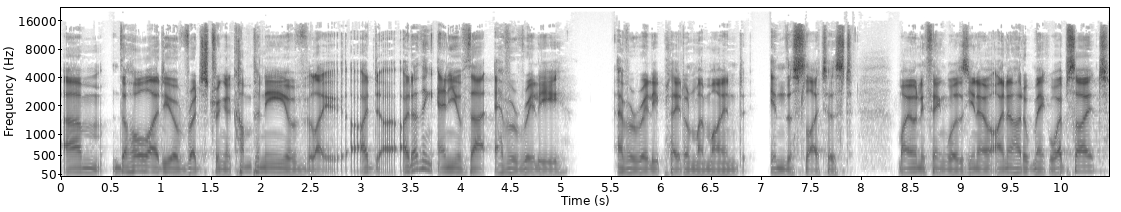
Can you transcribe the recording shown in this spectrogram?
Um, the whole idea of registering a company, of like, I, I don't think any of that ever really ever really played on my mind in the slightest. My only thing was, you know, I know how to make a website.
